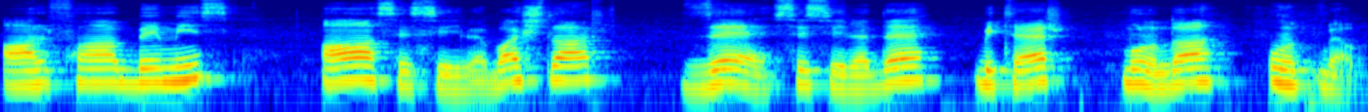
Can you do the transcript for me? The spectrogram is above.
Alfabemiz A sesiyle başlar. Z sesiyle de biter. Bunu da unutmayalım.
